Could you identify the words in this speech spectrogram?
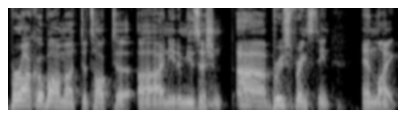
Barack Obama to talk to. Uh, I need a musician, uh, Bruce Springsteen, and like.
